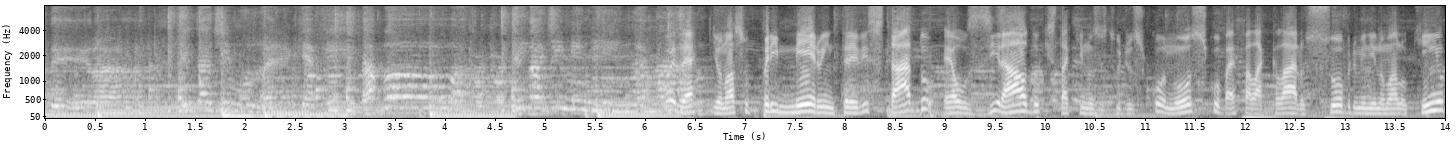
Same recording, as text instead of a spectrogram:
brincadeira. Vida de moleque é vida boa, vida de menino é Pois é, e o nosso primeiro entrevistado é o Ziraldo, que está aqui nos estúdios conosco, vai falar, claro, sobre o Menino Maluquinho.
